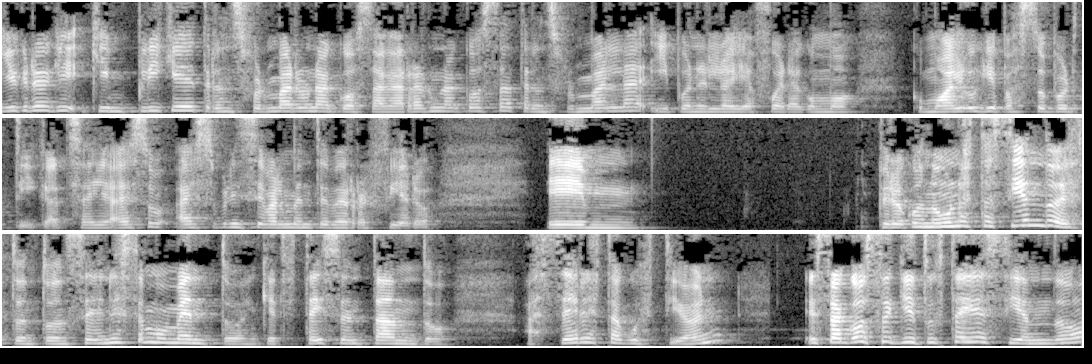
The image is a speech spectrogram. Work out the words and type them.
yo creo que, implique transformar una cosa, agarrar una cosa, transformarla y ponerla ahí afuera, como, como algo que pasó por ti, ¿cachai? A eso, a eso principalmente me refiero. Em, pero cuando uno está haciendo esto, entonces en ese momento en que te estáis sentando a hacer esta cuestión, esa cosa que tú estás haciendo,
